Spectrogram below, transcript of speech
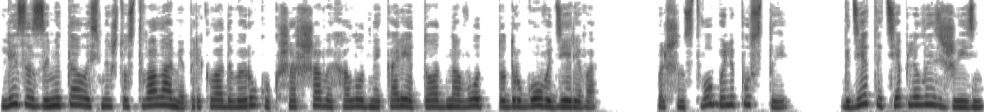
Лиза заметалась между стволами, прикладывая руку к шершавой холодной коре то одного, то другого дерева. Большинство были пусты. Где-то теплилась жизнь,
